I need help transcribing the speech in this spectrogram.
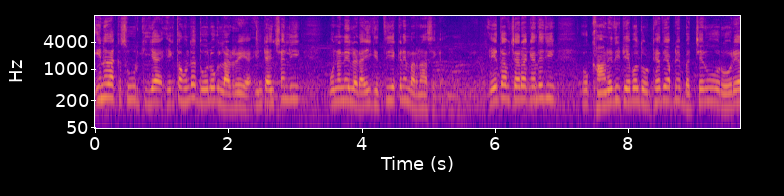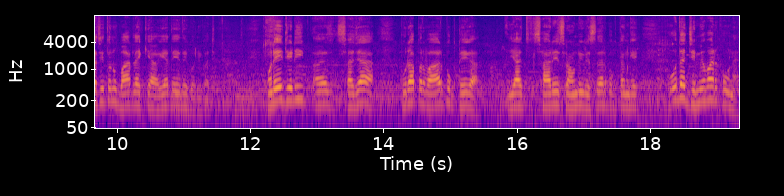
ਇਹਨਾਂ ਦਾ ਕਸੂਰ ਕੀ ਹੈ? ਇੱਕ ਤਾਂ ਹੁੰਦਾ ਦੋ ਲੋਕ ਲੜ ਰਹੇ ਆ ਇੰਟੈਂਸ਼ਨਲੀ ਉਹਨਾਂ ਨੇ ਲੜਾਈ ਕੀਤੀ, ਇੱਕ ਨੇ ਮਰਨਾ ਸੀਗਾ। ਇਹ ਤਾਂ ਵਿਚਾਰਾ ਕਹਿੰਦੇ ਜੀ, ਉਹ ਖਾਣੇ ਦੀ ਟੇਬਲ ਤੋਂ ਉੱਠਿਆ ਤੇ ਆਪਣੇ ਬੱਚੇ ਨੂੰ ਉਹ ਰੋ ਰਿਹਾ ਸੀ ਤੇ ਉਹਨੂੰ ਬਾਹਰ ਲੈ ਕੇ ਆ ਗਿਆ ਤੇ ਇਹਦੇ ਗੋਲੀ ਵੱਜ ਹੁਣ ਇਹ ਜਿਹੜੀ ਸਜ਼ਾ ਪੂਰਾ ਪਰਿਵਾਰ ਭੁਗਤੇਗਾ ਜਾਂ ਸਾਰੇ ਸਰਾਊਂਡਿੰਗ ਰਿਸ਼ਤੇਦਾਰ ਭੁਗਤਣਗੇ, ਉਹਦਾ ਜ਼ਿੰਮੇਵਾਰ ਕੌਣ ਹੈ?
